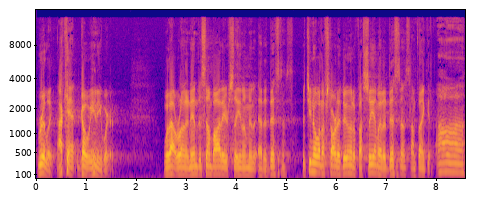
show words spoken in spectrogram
really. I can't go anywhere without running into somebody or seeing them at a distance. But you know what I've started doing? If I see them at a distance, I'm thinking, ah,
